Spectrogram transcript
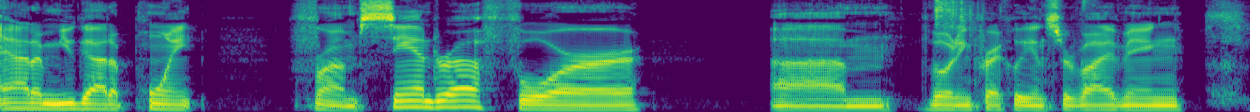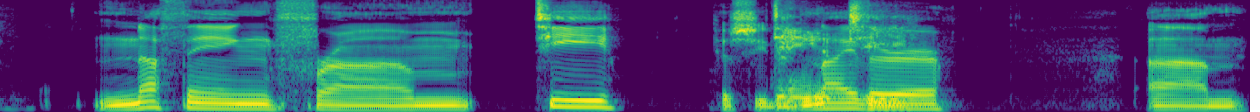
Adam, you got a point from Sandra for um, voting correctly and surviving. Nothing from T because she did Dang it, neither. Um,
